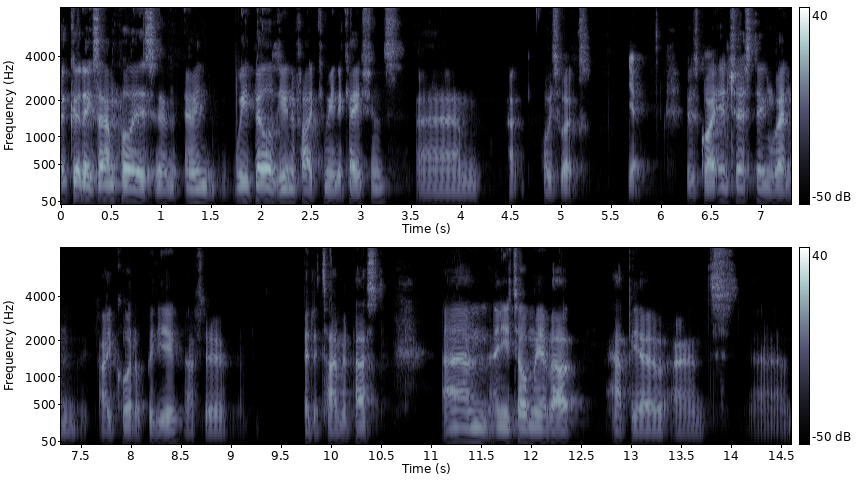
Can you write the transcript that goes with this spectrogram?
a good example is, um, I mean, we build unified communications um, at VoiceWorks. Yep. It was quite interesting when I caught up with you after a bit of time had passed, um, and you told me about Happeo and um,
